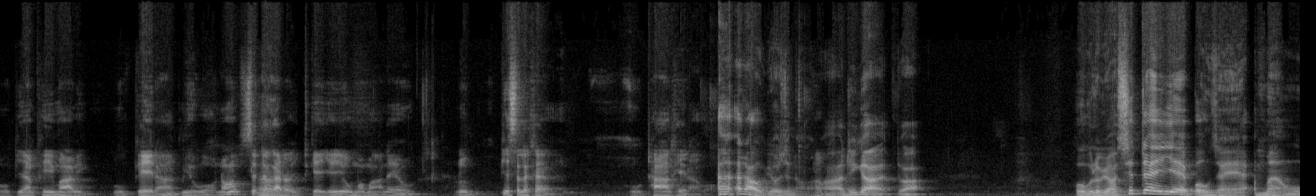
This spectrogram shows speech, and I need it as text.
ဟိုပြန်ဖေးမှပြီးဟိုကဲတာမျိုးပေါ့နော်စစ်တပ်ကတော့တကယ်ရုပ်ရုပ်မာမာနဲ့ဟိုဟိုပြစ်စလက်ခတ်ဟိုထားခဲ့တာပေါ့အဲ့အဲ့ဒါကိုပြောချင်တာပါနော်အဓိကသူက ဟိုဘယ်လိုပြောလဲစစ်တပ်ရဲ့ပုံစံရဲ့အမှန်ကို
